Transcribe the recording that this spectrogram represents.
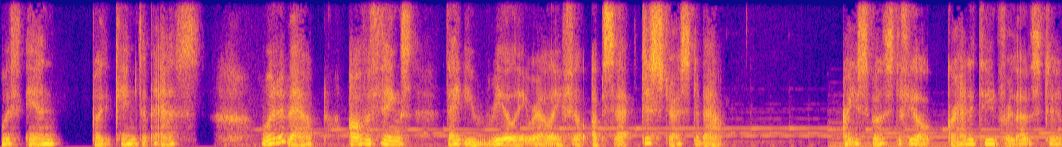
within, but it came to pass? What about all the things that you really, really feel upset, distressed about? Are you supposed to feel gratitude for those too?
